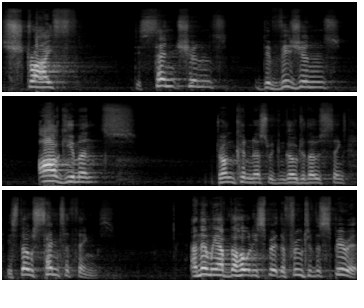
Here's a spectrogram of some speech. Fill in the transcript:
strife, dissensions, divisions, arguments, drunkenness, we can go to those things. It's those center things. And then we have the Holy Spirit, the fruit of the Spirit.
